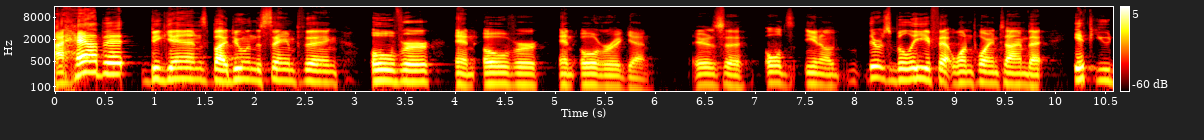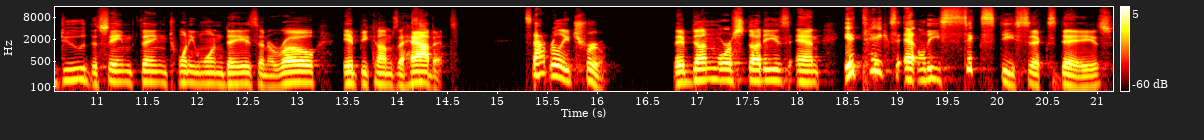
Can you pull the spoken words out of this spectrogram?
A habit begins by doing the same thing over and over and over again. There's a old, you know, there's belief at one point in time that if you do the same thing 21 days in a row, it becomes a habit. It's not really true. They've done more studies, and it takes at least 66 days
